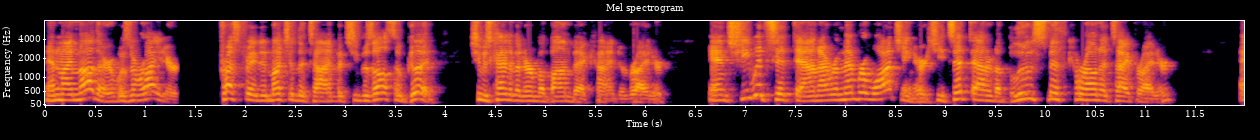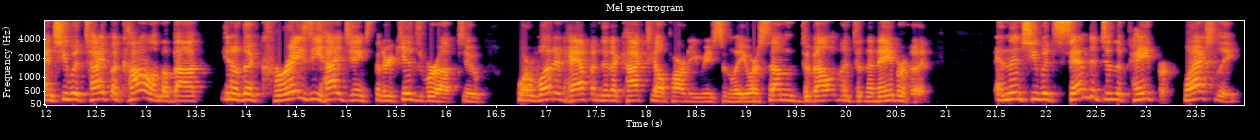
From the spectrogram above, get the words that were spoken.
And my mother was a writer, frustrated much of the time, but she was also good. She was kind of an Erma Bombeck kind of writer. And she would sit down. I remember watching her. She'd sit down at a blue Smith Corona typewriter and she would type a column about, you know, the crazy hijinks that her kids were up to, or what had happened at a cocktail party recently, or some development in the neighborhood. And then she would send it to the paper. Well, actually,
